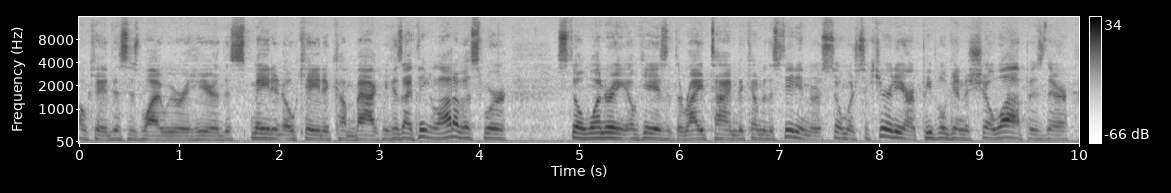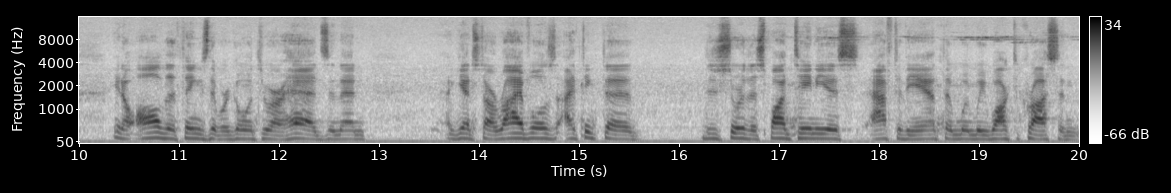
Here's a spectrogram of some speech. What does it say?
okay, this is why we were here. This made it okay to come back because I think a lot of us were still wondering, okay, is it the right time to come to the stadium? There's so much security. Are people going to show up? Is there, you know, all the things that were going through our heads, and then against our rivals, I think the just sort of the spontaneous after the anthem when we walked across and,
